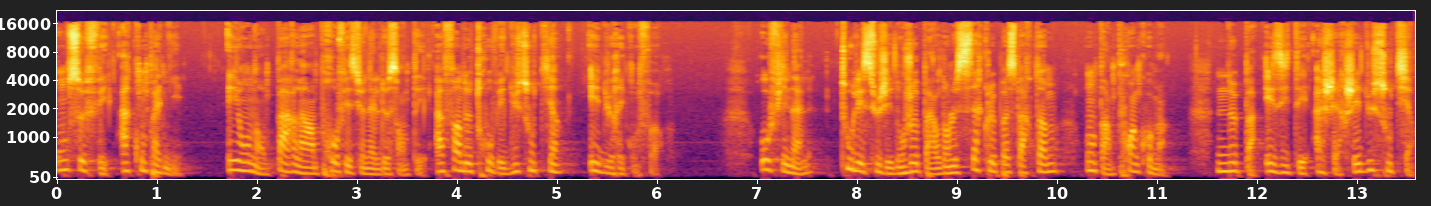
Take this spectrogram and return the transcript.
On se fait accompagner et on en parle à un professionnel de santé afin de trouver du soutien et du réconfort. Au final, tous les sujets dont je parle dans le cercle postpartum ont un point commun. Ne pas hésiter à chercher du soutien.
